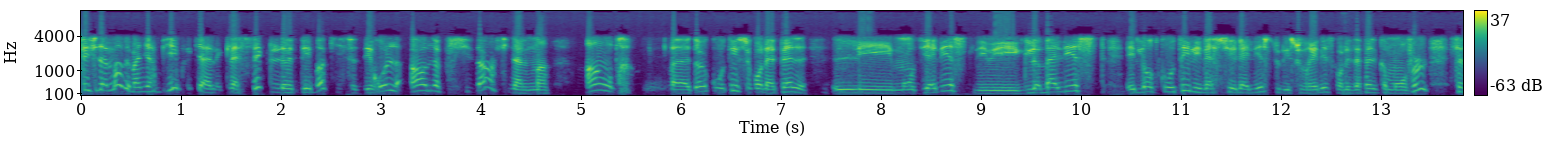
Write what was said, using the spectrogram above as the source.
c'est finalement de manière bien plus classique le débat qui se déroule en Occident finalement entre euh, d'un côté ce qu'on appelle les mondialistes, les globalistes, et de l'autre côté les nationalistes ou les souverainistes, qu'on les appelle comme on veut. C'est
